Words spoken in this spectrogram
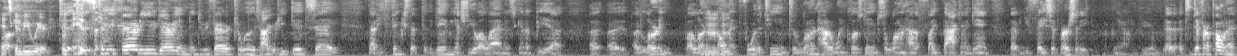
It's gonna be weird. To, to, to be fair to you, Gary, and, and to be fair to Willie Taggart, he did say that he thinks that the, the game against the ULM is going to be a, a, a, a learning a learning Mhm. moment for the team to learn how to win close games, to learn how to fight back in a game that you face adversity. You know, you, it's a different opponent,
